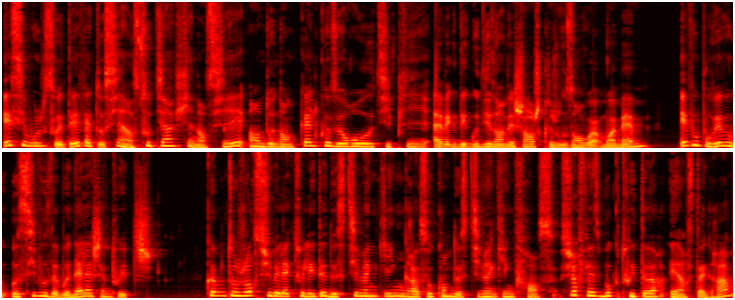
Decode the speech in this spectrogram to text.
Et si vous le souhaitez, faites aussi un soutien financier en donnant quelques euros au Tipeee avec des goodies en échange que je vous envoie moi-même. Et vous pouvez aussi vous abonner à la chaîne Twitch. Comme toujours, suivez l'actualité de Stephen King grâce au compte de Stephen King France sur Facebook, Twitter et Instagram,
